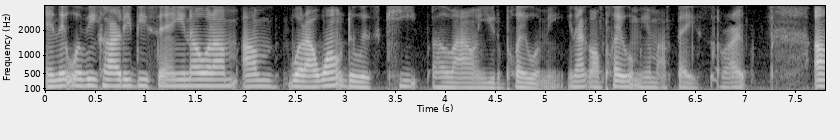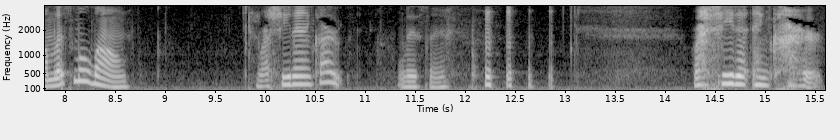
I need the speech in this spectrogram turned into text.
And it would be Cardi B saying, you know what, I'm, I'm, what I won't do is keep allowing you to play with me. You're not gonna play with me in my face, all right? Um, let's move on. Rasheeda and Kirk, listen. Rasheeda and Kirk.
